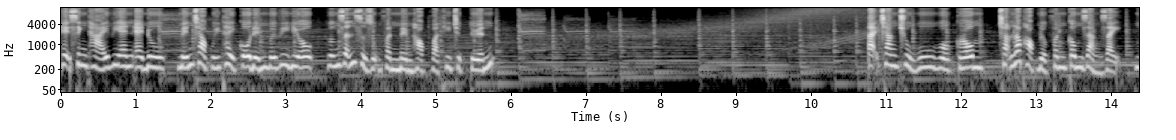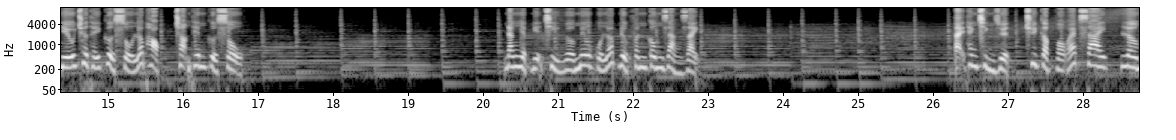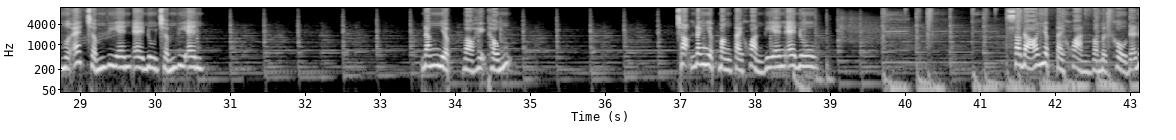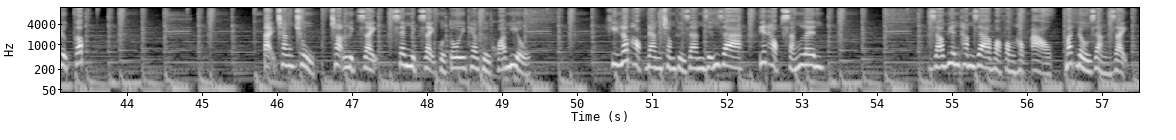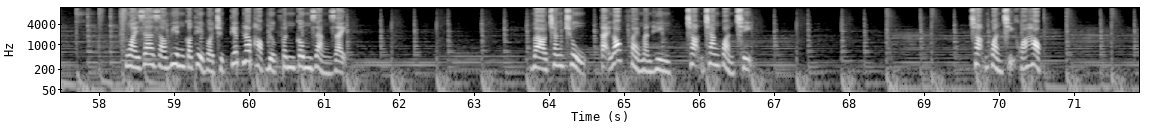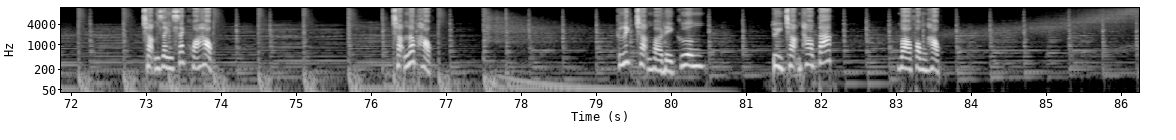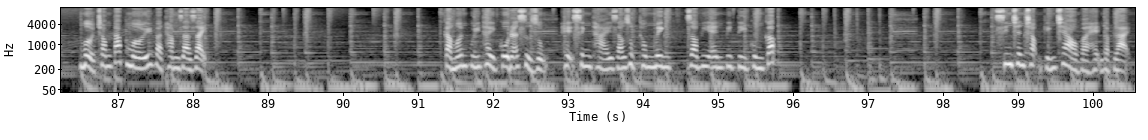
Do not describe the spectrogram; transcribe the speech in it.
Hệ sinh thái VN Edu, mến chào quý thầy cô đến với video hướng dẫn sử dụng phần mềm học và thi trực tuyến. Tại trang chủ Google Chrome, chọn lớp học được phân công giảng dạy, nếu chưa thấy cửa sổ lớp học, chọn thêm cửa sổ. Đăng nhập địa chỉ Gmail của lớp được phân công giảng dạy. Tại thanh trình duyệt, truy cập vào website lms.vnedu.vn. Đăng nhập vào hệ thống. Chọn đăng nhập bằng tài khoản VnEdu. Sau đó nhập tài khoản và mật khẩu đã được cấp. Tại trang chủ, chọn lịch dạy, xem lịch dạy của tôi theo thời khóa biểu. Khi lớp học đang trong thời gian diễn ra, tiết học sáng lên, giáo viên tham gia vào phòng học ảo, bắt đầu giảng dạy. Ngoài ra giáo viên có thể vào trực tiếp lớp học được phân công giảng dạy. Vào trang chủ, tại góc phải màn hình, chọn trang quản trị. Chọn quản trị khóa học. Chọn danh sách khóa học. Chọn lớp học. Click chọn vào đề cương. Tùy chọn thao tác. Vào phòng học mở trong tab mới và tham gia dạy. Cảm ơn quý thầy cô đã sử dụng hệ sinh thái giáo dục thông minh do VNPT cung cấp. Xin trân trọng kính chào và hẹn gặp lại.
